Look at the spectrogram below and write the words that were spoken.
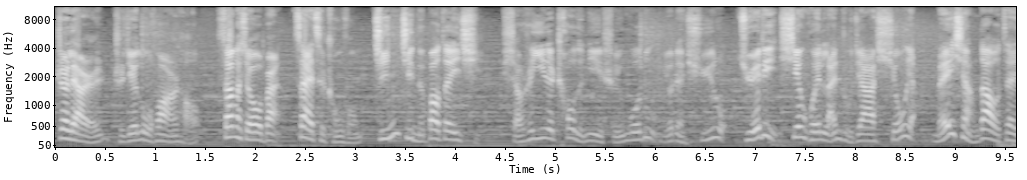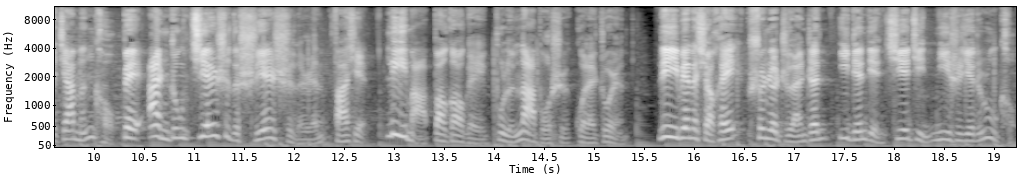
这俩人直接落荒而逃。三个小伙伴再次重逢，紧紧地抱在一起。小十一的超能力使用过度，有点虚弱，决定先回男主家休养。没想到在家门口被暗中监视的实验室的人发现，立马报告给布伦纳博士过来捉人。另一边的小黑顺着指南针一点点接近逆世界的入口，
